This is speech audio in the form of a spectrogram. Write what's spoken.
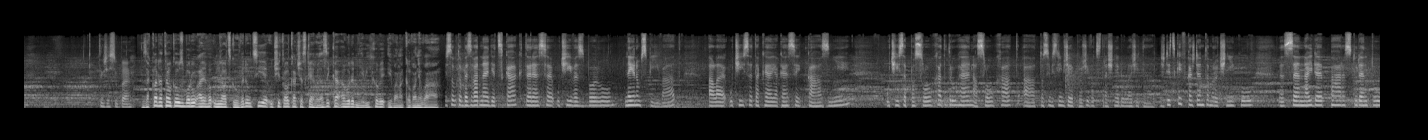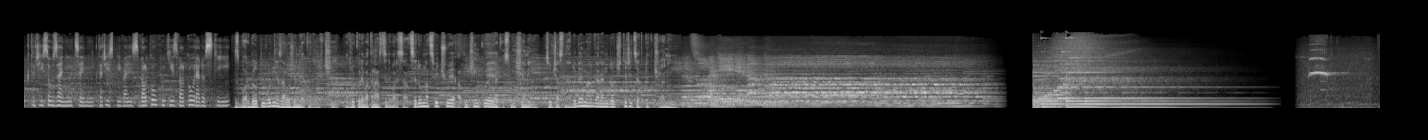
takže super. Zakladatelkou sboru a jeho uměleckou vedoucí je učitelka českého jazyka a hudební výchovy Ivana Klvaňová. Jsou to bezvadné děcka, které se učí ve sboru nejenom zpívat, ale učí se také jakési kázni, učí se poslouchat druhé, naslouchat a to si myslím, že je pro život strašně důležité. Vždycky v každém tom ročníku se najde pár studentů, kteří jsou zanícení, kteří zpívají s velkou chutí, s velkou radostí. Zbor byl původně založen jako dívčí. Od roku 1997 nacvičuje a účinkuje jako smíšený. V současné době má Garendo 45 členů.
